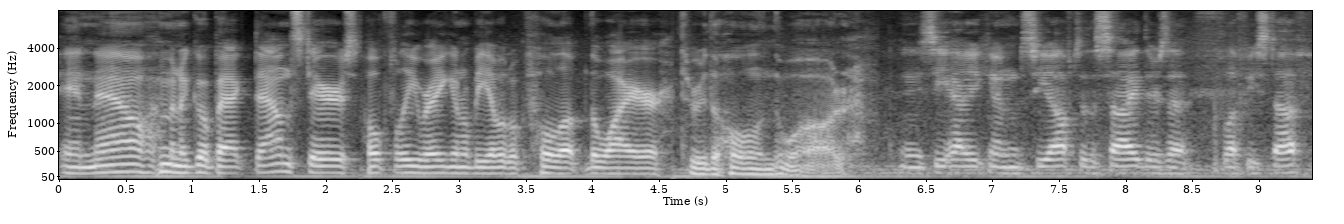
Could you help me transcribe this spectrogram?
and now I'm gonna go back downstairs. Hopefully Reagan will be able to pull up the wire through the hole in the wall. And you see how you can see off to the side, there's that fluffy stuff?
